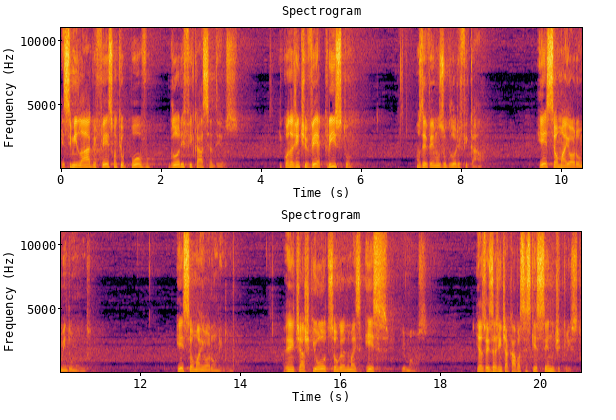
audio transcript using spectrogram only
Esse milagre fez com que o povo glorificasse a Deus. E quando a gente vê a Cristo, nós devemos o glorificá-lo. Esse é o maior homem do mundo. Esse é o maior homem do mundo. A gente acha que outros são grandes, mas esse, irmãos. E às vezes a gente acaba se esquecendo de Cristo.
